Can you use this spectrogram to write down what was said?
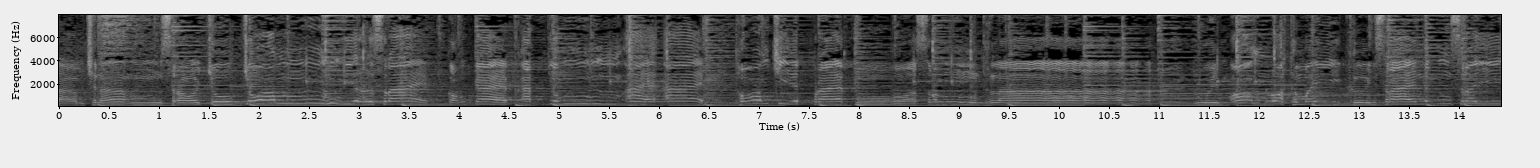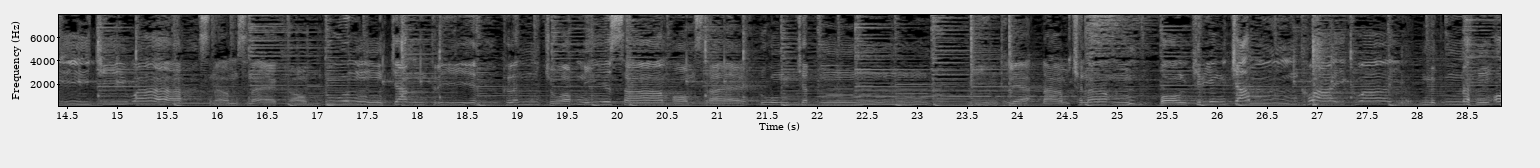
ដើមឆ្នាំស្រោចជោគចំវាលស្រែកងកែបកាត់យំអែអែធម្មជាតិប្រែពណ៌ស្រស់ថ្លារួយអមលាស់ថ្មីឃើញស្រែនឹកស្រីជីវ៉ាស្នាមស្នេហ៍ក្រោមដួងចន្ទ្រាក្លិនជាប់នីសាមអមស្រែដួងចិត្តលៀងធ្លាក់ដើមឆ្នាំបងច្រៀងចាំខ្វាយខ្វាយ នឹកនឹងអ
